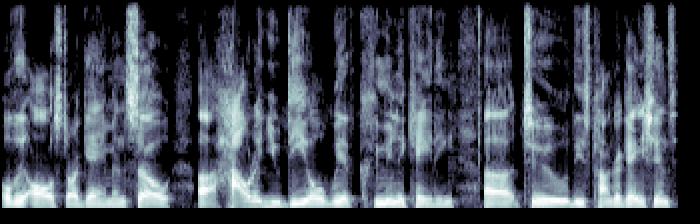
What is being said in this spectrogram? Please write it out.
over the All Star game, and so uh, how do you deal with communicating uh, to these congregations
